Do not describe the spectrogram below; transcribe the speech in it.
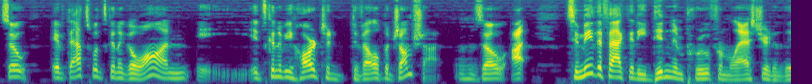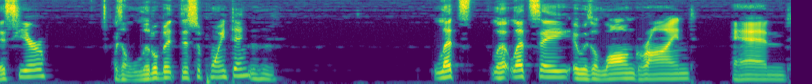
So if that's what's going to go on, it's going to be hard to develop a jump shot. Mhm. So I, to me, the fact that he didn't improve from last year to this year is a little bit disappointing. Mm-hmm. Let's let, let's say it was a long grind and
